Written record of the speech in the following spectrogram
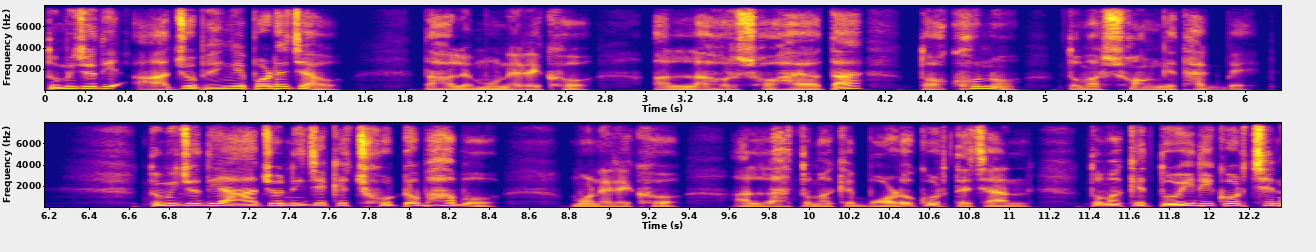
তুমি যদি আজও ভেঙে পড়ে যাও, তাহলে মনে রেখো, আল্লাহর সহায়তা তখনও তোমার সঙ্গে থাকবে। তুমি যদি আজও নিজেকে ছোট ভাবো, মনে রেখো, আল্লাহ তোমাকে বড় করতে চান, তোমাকে তৈরি করছেন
